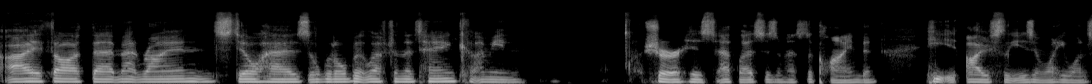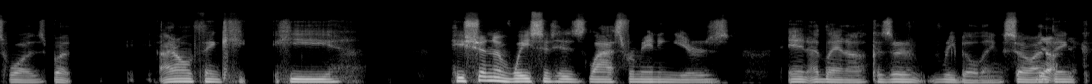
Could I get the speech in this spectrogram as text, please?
I thought that Matt Ryan still has a little bit left in the tank. I mean, sure, his athleticism has declined and he obviously isn't what he once was, but I don't think he he, he shouldn't have wasted his last remaining years in Atlanta because they're rebuilding. So I Yeah. think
